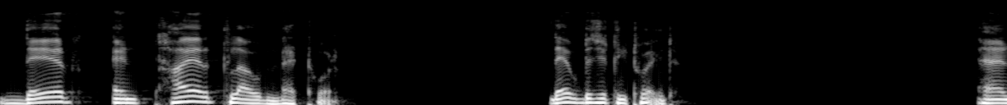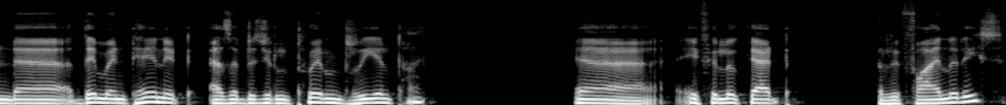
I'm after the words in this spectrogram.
their entire cloud network, they have digital twinned. And uh, they maintain it as a digital twin real time. Uh, if you look at refineries,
